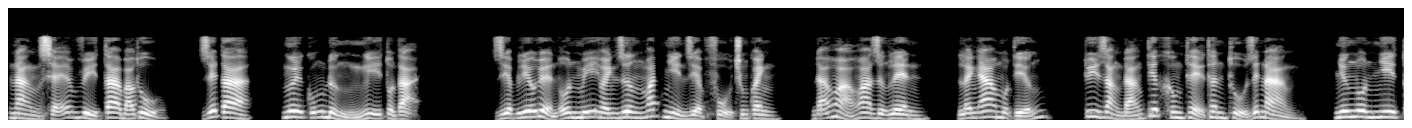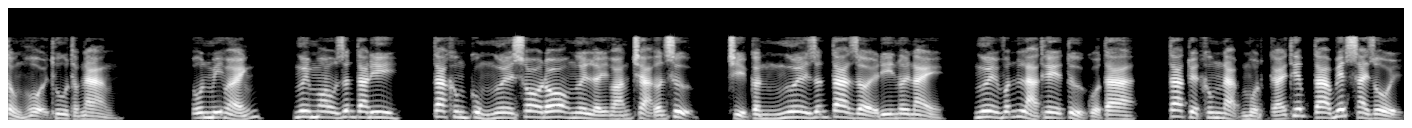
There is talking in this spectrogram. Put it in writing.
nàng sẽ vì ta báo thủ, giết ta, ngươi cũng đừng nghĩ tồn tại. Diệp liễu huyền ôn Mỹ hoánh dương mắt nhìn Diệp phủ chung quanh, đã hỏa hoa dựng lên, lanh a một tiếng, tuy rằng đáng tiếc không thể thân thủ giết nàng, nhưng nôn nhi tổng hội thu thập nàng. Ôn Mỹ hoánh, ngươi mau dẫn ta đi, ta không cùng ngươi so đo ngươi lấy oán trả ơn sự, chỉ cần ngươi dẫn ta rời đi nơi này, ngươi vẫn là thê tử của ta, ta tuyệt không nạp một cái thiếp ta biết sai rồi,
